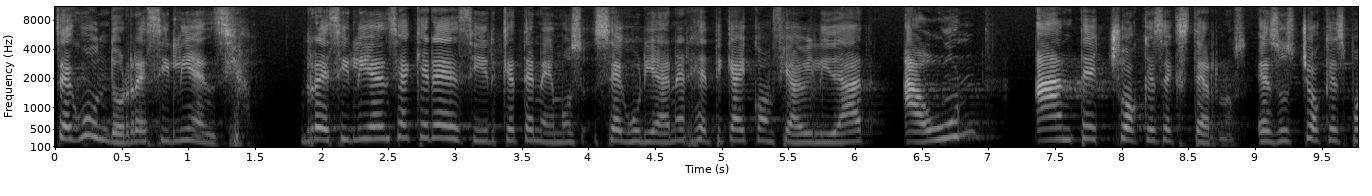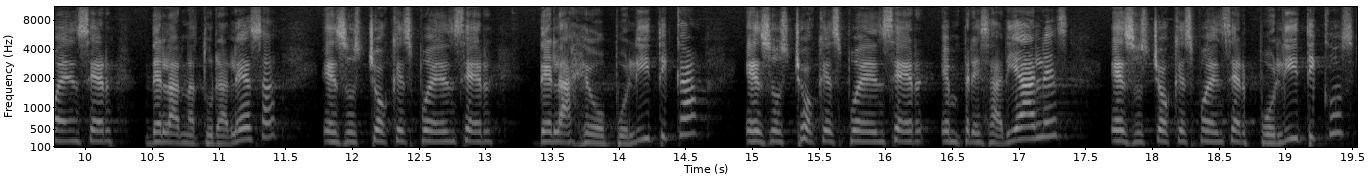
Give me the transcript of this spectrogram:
Segundo, resiliencia. Resiliencia quiere decir que tenemos seguridad energética y confiabilidad aún ante choques externos. Esos choques pueden ser de la naturaleza, esos choques pueden ser de la geopolítica, esos choques pueden ser empresariales, esos choques pueden ser políticos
